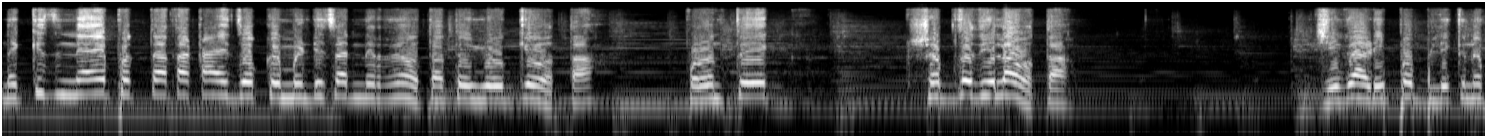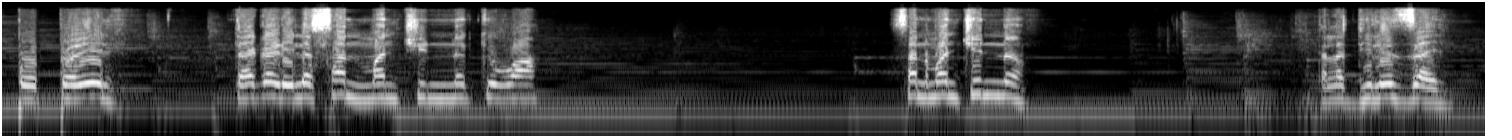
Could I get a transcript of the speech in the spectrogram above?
नक्कीच न्याय फक्त आता काय जो कमिटीचा निर्णय होता तो योग्य होता. परंतु एक शब्द दिला होता जी गाडी पब्लिकनं प पळेल त्या गाडीला सन्मान चिन्ह किंवा सन्मान चिन्ह त्याला दिलंच जाईल.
